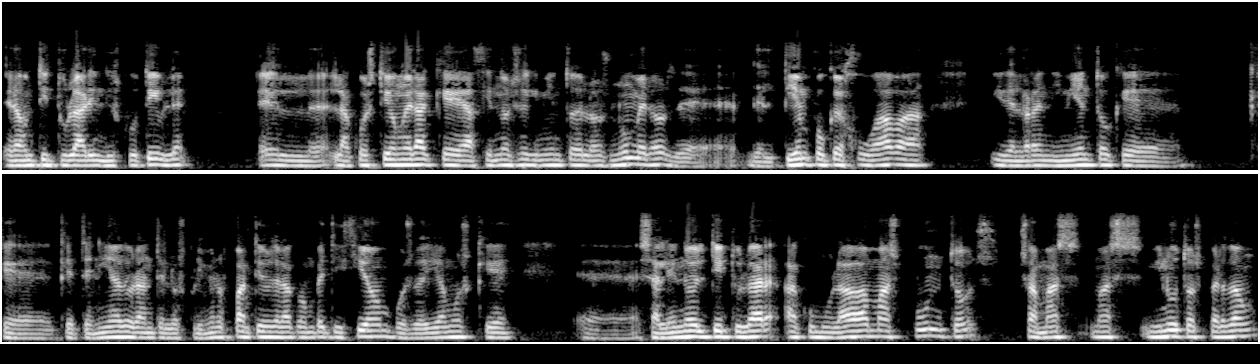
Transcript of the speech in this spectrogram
era un titular indiscutible. La cuestión era que haciendo el seguimiento de los números, del tiempo que jugaba y del rendimiento que, que, tenía durante los primeros partidos de la competición, pues veíamos que eh, saliendo del titular acumulaba más puntos, o sea, más, más minutos, perdón,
